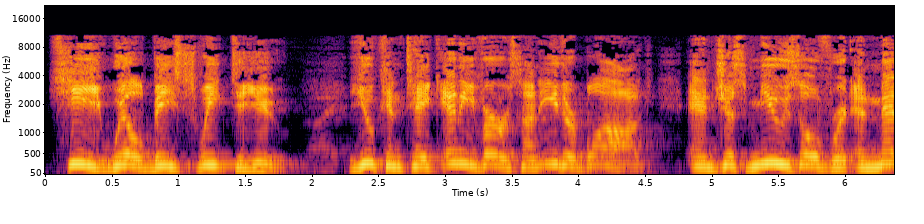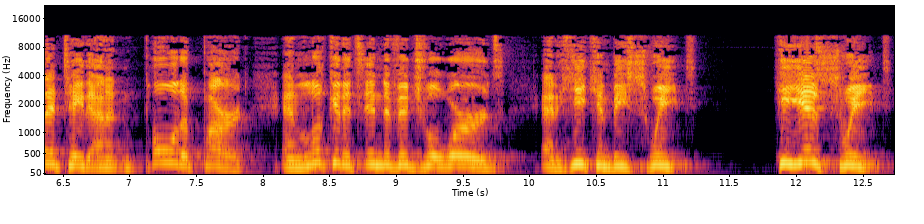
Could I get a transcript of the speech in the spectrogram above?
He will be sweet to you. You can take any verse on either blog and just muse over it and meditate on it and pull it apart and look at its individual words and He can be sweet. He is sweet.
